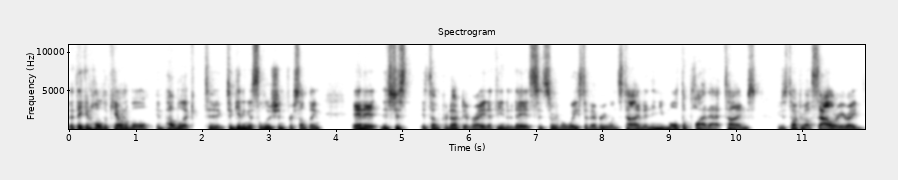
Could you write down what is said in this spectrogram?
that they can hold accountable in public to, to getting a solution for something. And it, it's just, it's unproductive, right? At the end of the day, it's, it's sort of a waste of everyone's time. And then you multiply that times, we just talked about salary, right?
